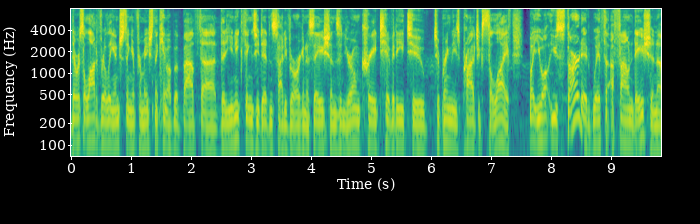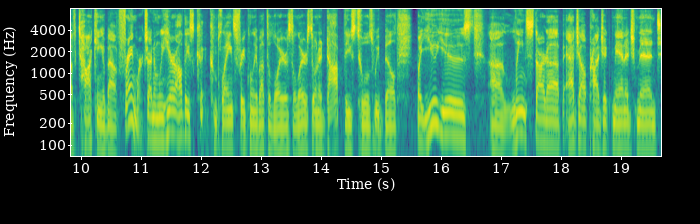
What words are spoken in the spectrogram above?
there was a lot of really interesting information that came up about the, the unique things you did inside of your organizations and your own creativity to to bring these projects to life. But you you started with a foundation of talking about frameworks, right? And we hear all these c- complaints frequently about the lawyers. The lawyers don't adopt these tools we build. But you used uh, lean startup, agile project management,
